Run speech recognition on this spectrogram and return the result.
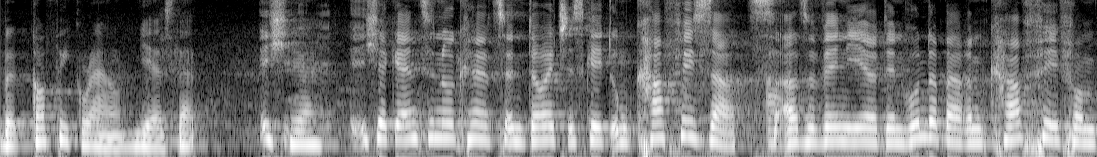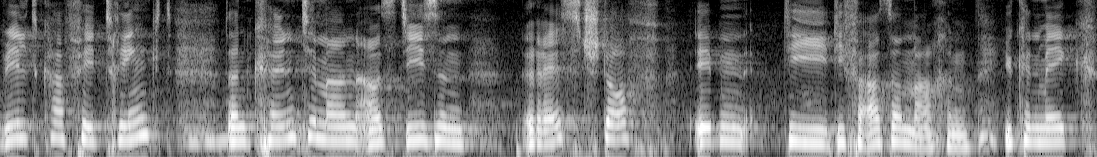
the coffee ground yes that Ich, yeah. ich, ergänze nur kurz in Deutsch, es geht um Kaffeesatz. Ah. Also wenn ihr den wunderbaren Kaffee vom Wildkaffee trinkt, mhm. dann könnte man aus diesem Reststoff eben die, die Fasern machen. You can make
